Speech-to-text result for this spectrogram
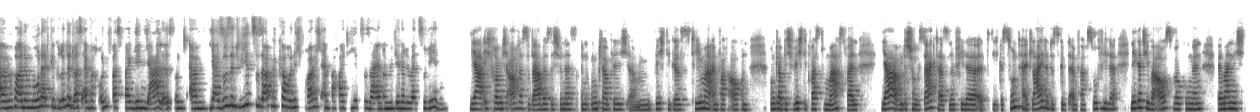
ähm, vor einem Monat gegründet, was einfach unfassbar genial ist. Und ähm, ja, so sind wir zusammengekommen und ich freue mich einfach heute hier zu sein und mit dir darüber zu reden. Ja, ich freue mich auch, dass du da bist. Ich finde es ein unglaublich ähm, wichtiges Thema einfach auch und unglaublich wichtig, was du machst, weil ja, wie du schon gesagt hast, ne, viele, äh, die Gesundheit leidet. Es gibt einfach so viele negative Auswirkungen, wenn man nicht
